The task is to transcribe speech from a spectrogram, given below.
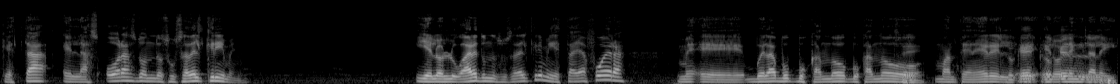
que está en las horas donde sucede el crimen y en los lugares donde sucede el crimen y está allá afuera me, eh, buscando buscando mantener el, orden y la ley.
